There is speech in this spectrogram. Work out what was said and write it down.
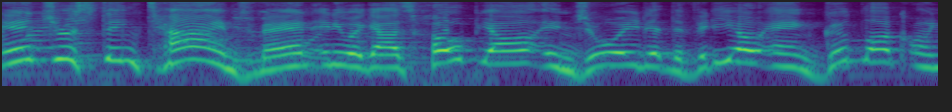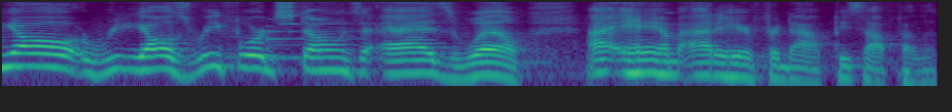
interesting times, man. Anyway, guys, hope y'all enjoyed the video, and good luck on y'all y'all's reforged stones as well. I am out of here for now. Peace out, fellas.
